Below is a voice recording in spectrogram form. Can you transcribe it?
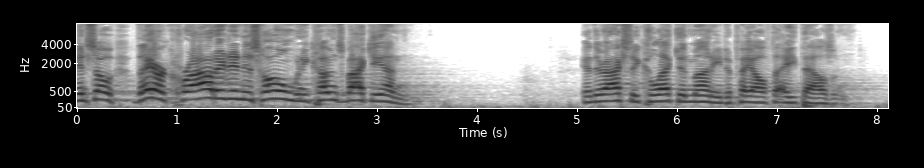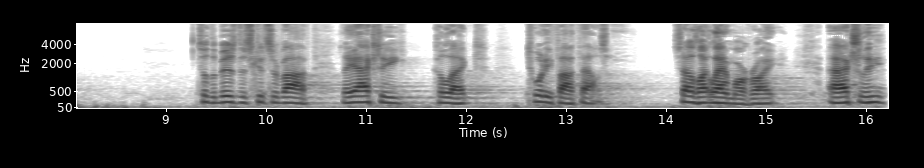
And so they are crowded in his home when he comes back in. And they're actually collecting money to pay off the 8000 so the business can survive. They actually collect 25000 Sounds like landmark, right? Actually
